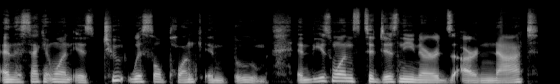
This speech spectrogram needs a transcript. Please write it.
And the second one is Toot, Whistle, Plunk, and Boom. And these ones to Disney nerds are not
